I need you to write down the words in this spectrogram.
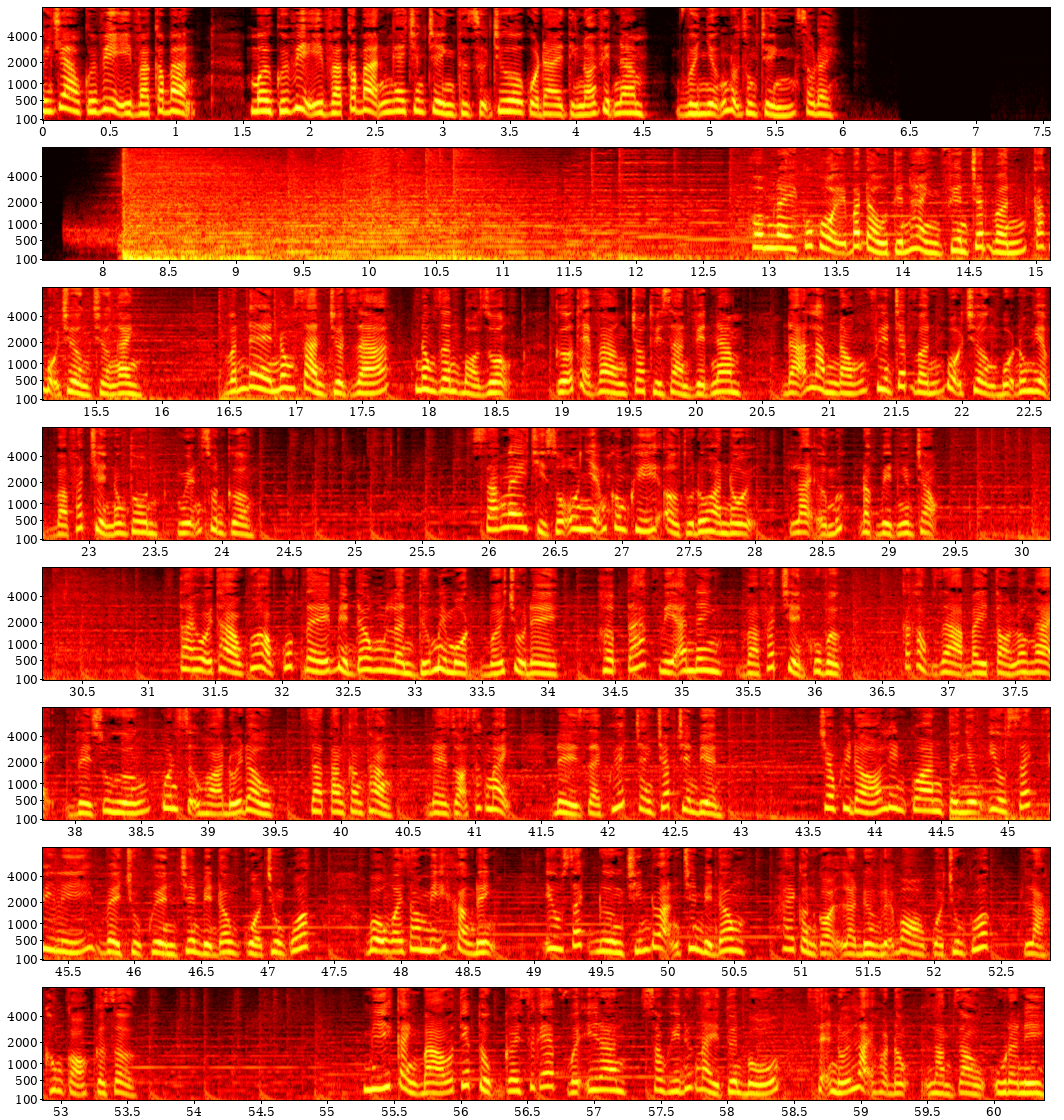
Kính chào quý vị và các bạn. Mời quý vị và các bạn nghe chương trình Thật sự trưa của Đài Tiếng Nói Việt Nam với những nội dung chính sau đây. Hôm nay Quốc hội bắt đầu tiến hành phiên chất vấn các bộ trưởng trường ngành. Vấn đề nông sản trượt giá, nông dân bỏ ruộng, gỡ thẻ vàng cho thủy sản Việt Nam đã làm nóng phiên chất vấn Bộ trưởng Bộ Nông nghiệp và Phát triển Nông thôn Nguyễn Xuân Cường. Sáng nay, chỉ số ô nhiễm không khí ở thủ đô Hà Nội lại ở mức đặc biệt nghiêm trọng. Tại Hội thảo khoa học quốc tế Biển Đông lần thứ 11 với chủ đề Hợp tác vì an ninh và phát triển khu vực, các học giả bày tỏ lo ngại về xu hướng quân sự hóa đối đầu, gia tăng căng thẳng, đe dọa sức mạnh để giải quyết tranh chấp trên biển. Trong khi đó, liên quan tới những yêu sách phi lý về chủ quyền trên Biển Đông của Trung Quốc, Bộ Ngoại giao Mỹ khẳng định yêu sách đường chín đoạn trên Biển Đông hay còn gọi là đường lưỡi bò của Trung Quốc là không có cơ sở. Mỹ cảnh báo tiếp tục gây sức ép với Iran sau khi nước này tuyên bố sẽ nối lại hoạt động làm giàu urani.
